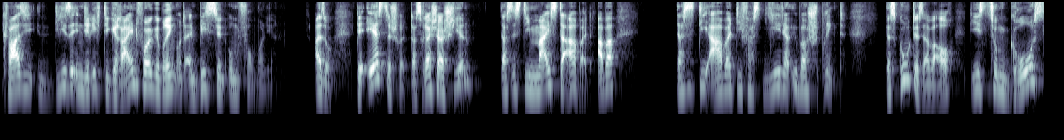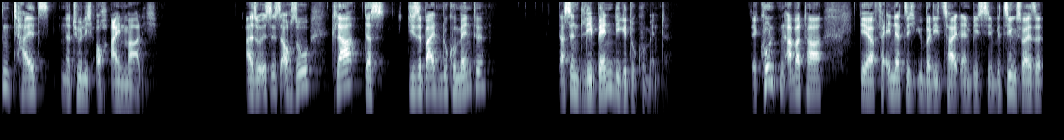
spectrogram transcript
quasi diese in die richtige Reihenfolge bringen und ein bisschen umformulieren. Also, der erste Schritt, das Recherchieren, das ist die meiste Arbeit, aber das ist die Arbeit, die fast jeder überspringt. Das Gute ist aber auch, die ist zum großen Teil natürlich auch einmalig. Also es ist auch so klar, dass diese beiden Dokumente, das sind lebendige Dokumente. Der Kundenavatar, der verändert sich über die Zeit ein bisschen, beziehungsweise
